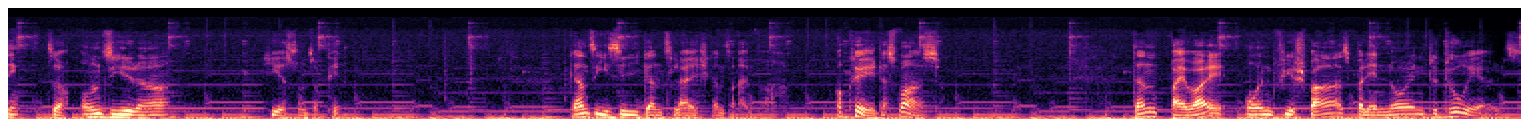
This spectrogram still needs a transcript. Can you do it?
Den, so, und siehe da, hier ist unser Pin. Ganz easy, ganz leicht, ganz einfach. Okay, das war's. Dann bye bye und viel Spaß bei den neuen Tutorials.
